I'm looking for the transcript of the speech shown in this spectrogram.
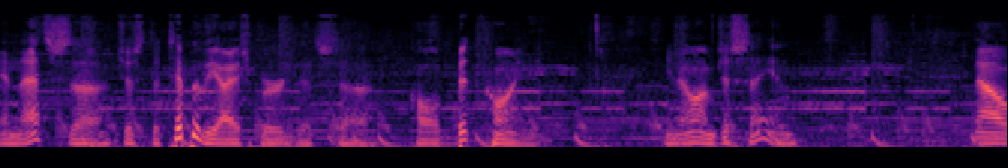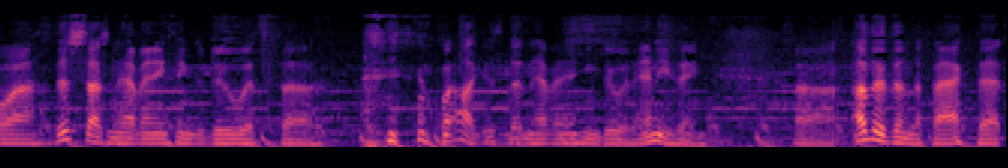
And that's uh, just the tip of the iceberg that's uh, called Bitcoin. You know, I'm just saying. Now, uh, this doesn't have anything to do with, uh, well, I guess it doesn't have anything to do with anything, uh, other than the fact that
